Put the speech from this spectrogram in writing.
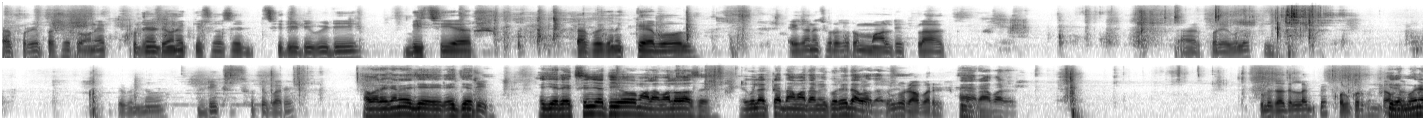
তারপরে এর পাশে তো অনেক খুঁটিনাটি অনেক কিছু আছে সিডি ডিভিডি বিচিয়ার তারপর এখানে কেবল এখানে ছোট ছোট মাল্টিপ্লাগ তারপরে এগুলো কি? বিভিন্ন ডিস্ক হতে পারে। আবার এখানে যে এই যে এই যে রেক্সিন জাতীয় মালামালও আছে এগুলো একটা দামাদামি করে দেওয়া যাবে। এগুলো রাবারের হ্যাঁ রাবারের এগুলো যাদের লাগবে কল করবেন মনে।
